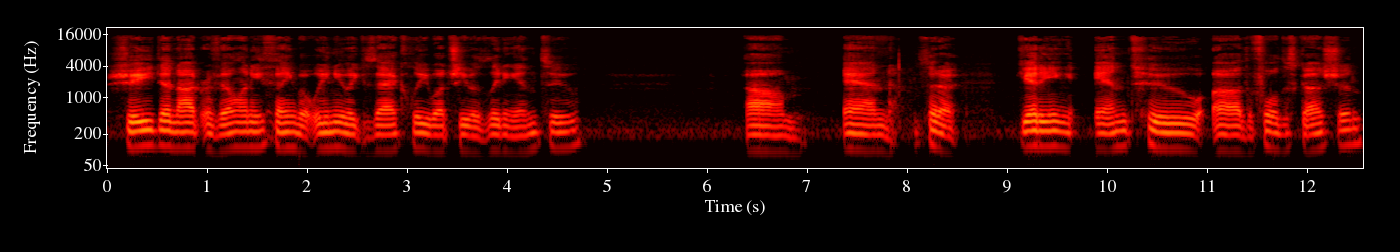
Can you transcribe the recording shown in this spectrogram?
she did not reveal anything, but we knew exactly what she was leading into. Um, and instead of getting into uh, the full discussion,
